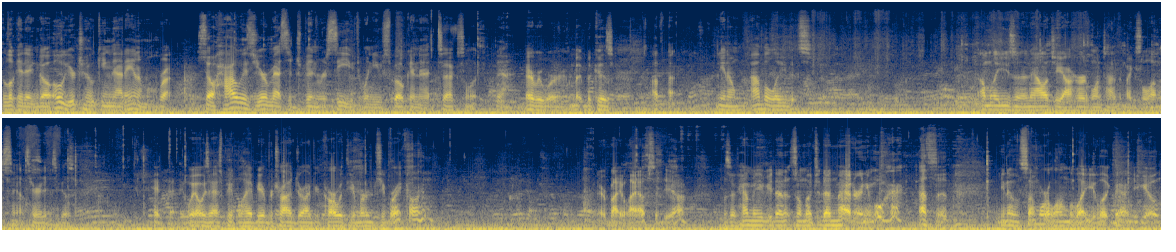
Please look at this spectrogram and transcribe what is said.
look at it and go oh you're choking that animal Right. so how has your message been received when you've spoken it It's excellent. yeah Everywhere. Because, I, I, you know, I believe it's. I'm going to use an analogy I heard one time that makes a lot of sense. Here it is. It goes, hey, we always ask people, have you ever tried to drive your car with the emergency brake on? Everybody everybody laughs. And yeah, I said, how many of you done it so much it doesn't matter anymore? I said, you know, somewhere along the way you look down, you go,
